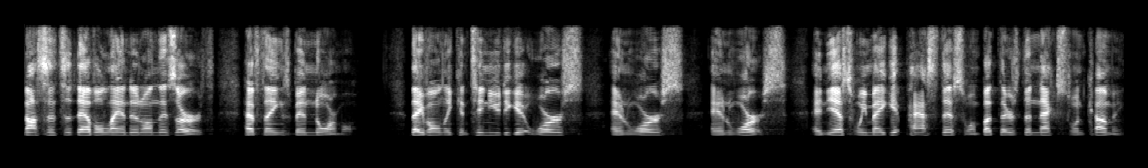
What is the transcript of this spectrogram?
Not since the devil landed on this earth have things been normal. They've only continued to get worse and worse and worse. And yes, we may get past this one, but there's the next one coming.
